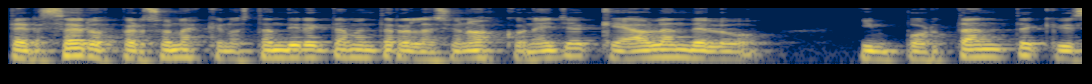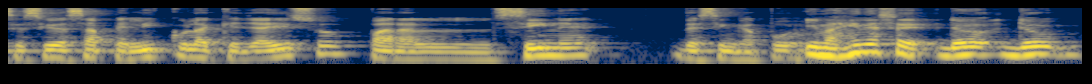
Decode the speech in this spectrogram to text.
terceros, personas que no están directamente relacionados con ella, que hablan de lo importante que hubiese sido esa película que ella hizo para el cine de Singapur. Imagínese, yo, yo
